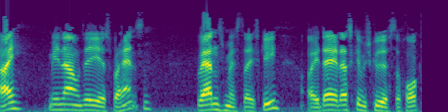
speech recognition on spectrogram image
Hej, mit navn det er Jesper Hansen, verdensmester i ski, og i dag der skal vi skyde efter frugt.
